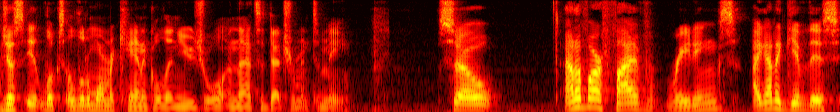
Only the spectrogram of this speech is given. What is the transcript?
just it looks a little more mechanical than usual, and that's a detriment to me. So, out of our five ratings, I got to give this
